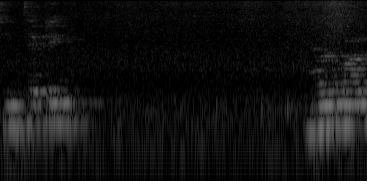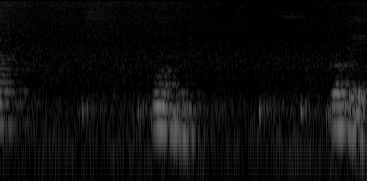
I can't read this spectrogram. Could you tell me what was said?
સિન્થેટિક નોર્મલ ઊન વગેરે.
